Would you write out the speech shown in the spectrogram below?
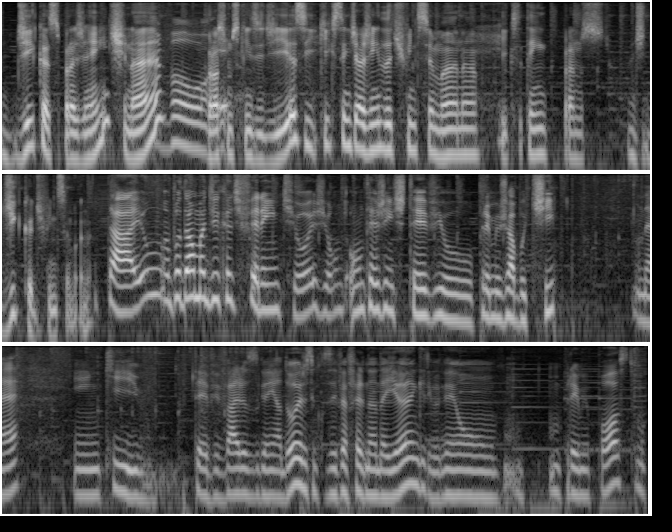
dicas pra gente, né? Vou. Próximos 15 dias. E o que, que você tem de agenda de fim de semana? O que, que você tem pra nos. de dica de fim de semana? Tá, eu, eu vou dar uma dica diferente hoje. Ont- Ontem a gente teve o prêmio Jabuti, né? Em que teve vários ganhadores, inclusive a Fernanda Young, que ganhou um- um prêmio póstumo.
